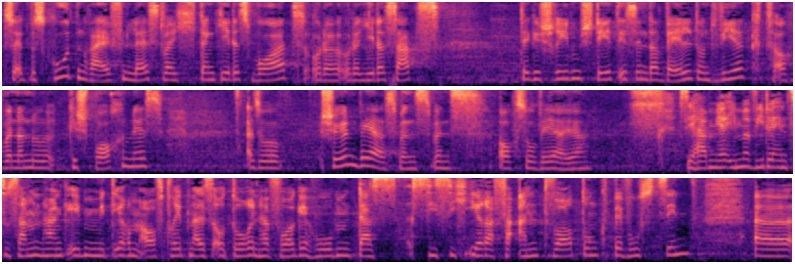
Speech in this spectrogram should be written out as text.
zu etwas Guten reifen lässt, weil ich denke, jedes Wort oder, oder jeder Satz, der geschrieben steht, ist in der Welt und wirkt, auch wenn er nur gesprochen ist. Also schön wäre es, wenn es auch so wäre, ja. Sie haben ja immer wieder in Zusammenhang eben mit Ihrem Auftreten als Autorin hervorgehoben, dass Sie sich Ihrer Verantwortung bewusst sind, äh,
